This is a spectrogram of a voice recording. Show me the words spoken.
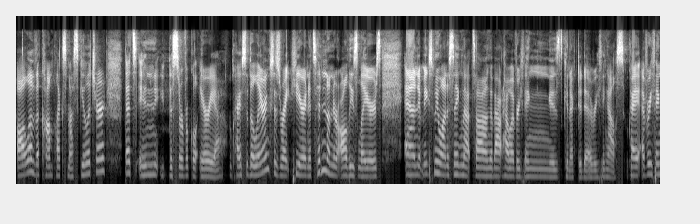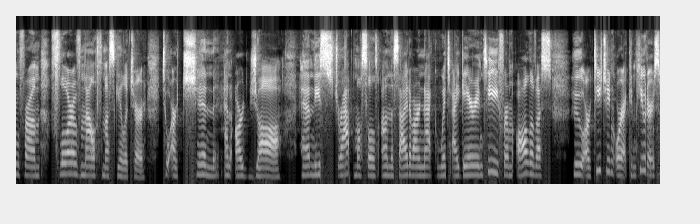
all of the complex musculature that's in the cervical area. Okay, so the larynx is right here and it's hidden under all these layers. And it makes me want to sing that song about how everything is connected to everything else. Okay, everything from floor of mouth musculature to our chin and our jaw and these strap muscles on the side of our neck, which I guarantee from all of us who are teaching or at computers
